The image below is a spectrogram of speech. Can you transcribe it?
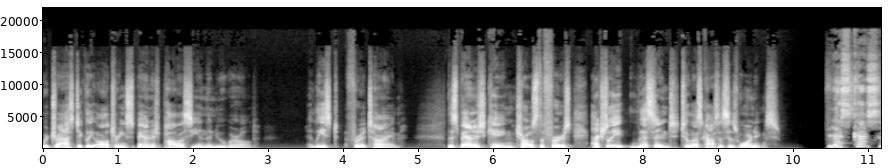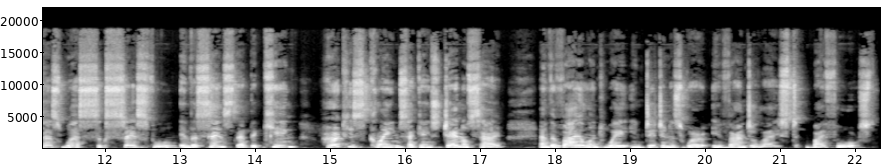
were drastically altering Spanish policy in the New World, at least for a time the Spanish king, Charles I, actually listened to Las Casas' warnings. Las Casas was successful in the sense that the king heard his claims against genocide and the violent way indigenous were evangelized by force.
